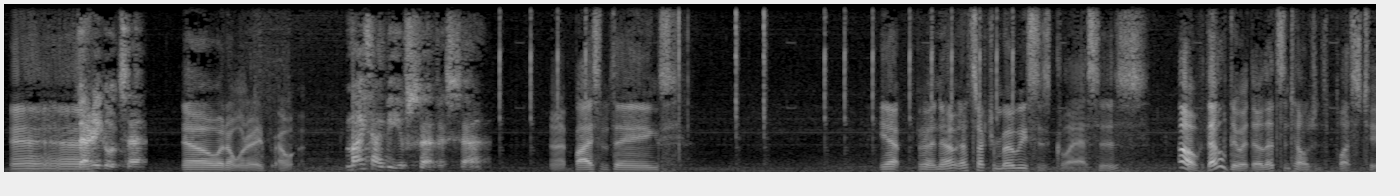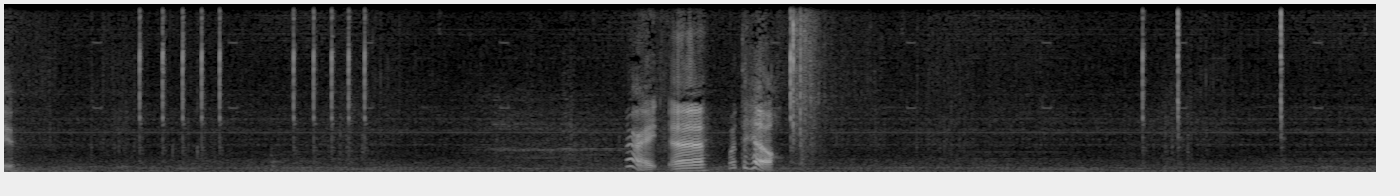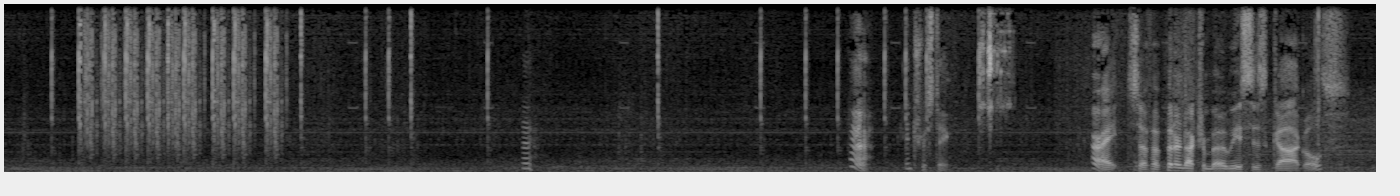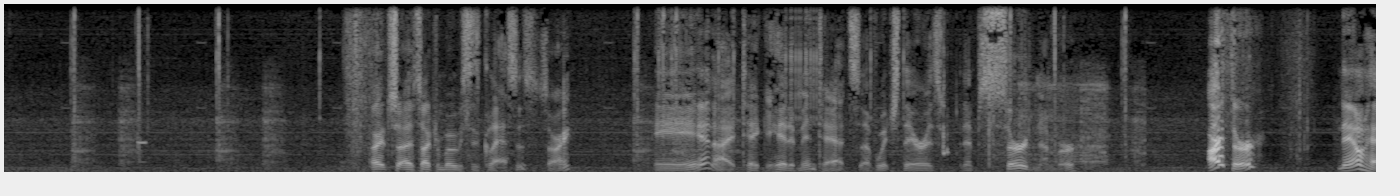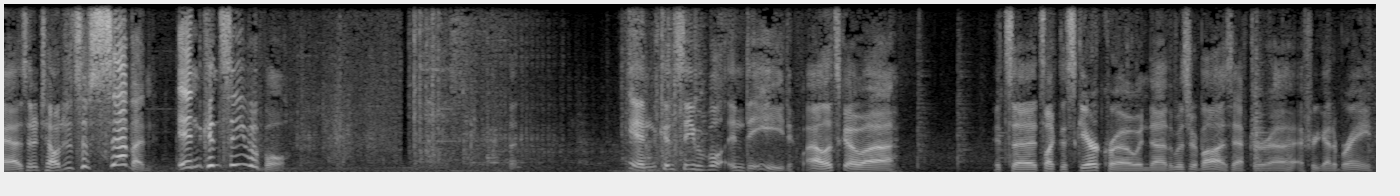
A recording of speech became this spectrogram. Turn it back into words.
Uh, Very good, sir. No, I don't want to. I want, Might I be of service, sir? uh, buy some things. Yep. Uh, no, that's Dr. Mobius's glasses. Oh, that'll do it though. That's intelligence plus two. All right. Uh, what the hell? Huh. Interesting. All right. So if I put on Dr. Mobius's goggles. All right, so it's Dr. Mobius's glasses. Sorry. And I take a hit of Mentats, of which there is an absurd number. Arthur now has an intelligence of seven. Inconceivable. Inconceivable indeed. Wow, let's go. Uh, it's uh, it's like the Scarecrow and uh, the Wizard of Oz after uh, after he got a brain.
